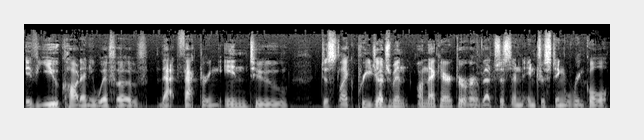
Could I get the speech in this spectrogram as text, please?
if you caught any whiff of that factoring into just like prejudgment on that character, or if that's just an interesting wrinkle.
